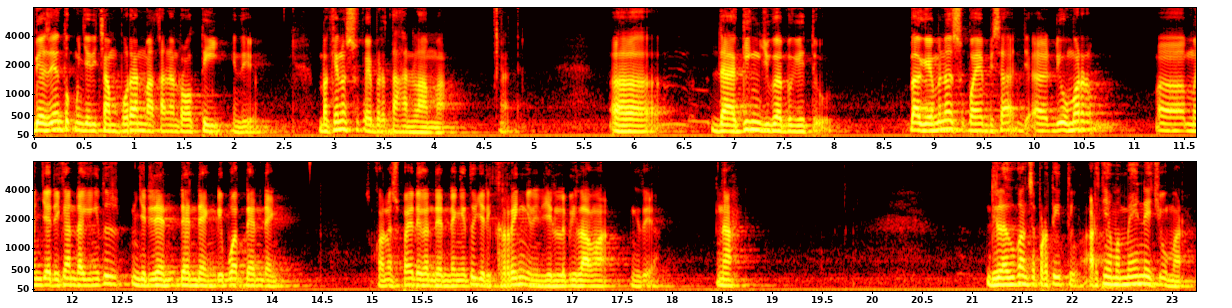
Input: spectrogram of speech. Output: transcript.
Biasanya untuk menjadi campuran makanan roti gitu ya. Bagaimana supaya bertahan lama uh, daging juga begitu. Bagaimana supaya bisa uh, di Umar uh, menjadikan daging itu menjadi dendeng, dibuat dendeng. Karena supaya dengan dendeng itu jadi kering jadi lebih lama gitu ya. Nah, dilakukan seperti itu. Artinya memanage Umar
